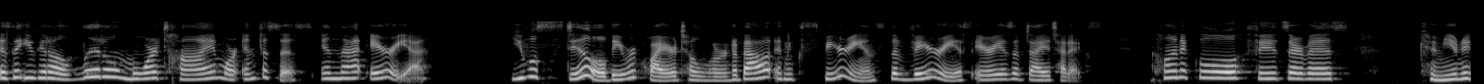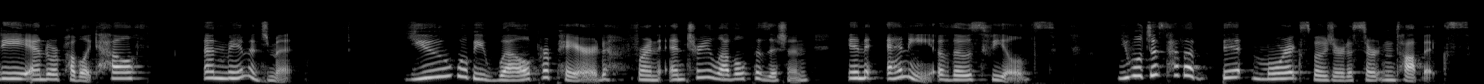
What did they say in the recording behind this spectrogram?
is that you get a little more time or emphasis in that area. You will still be required to learn about and experience the various areas of dietetics clinical, food service, community and or public health, and management you will be well prepared for an entry level position in any of those fields. You will just have a bit more exposure to certain topics.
